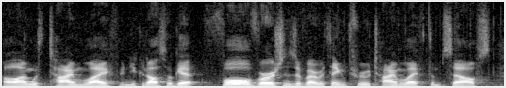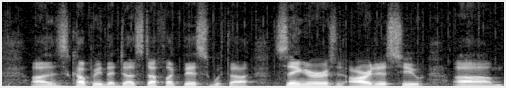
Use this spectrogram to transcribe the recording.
along with Time Life. And you can also get full versions of everything through Time Life themselves. Uh, this is a company that does stuff like this with uh, singers and artists who um,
